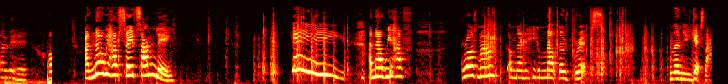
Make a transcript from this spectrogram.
over here. Oh. And now we have saved Sandy. Yay! And now we have Grassman, and then he can melt those bricks. And then he gets that.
